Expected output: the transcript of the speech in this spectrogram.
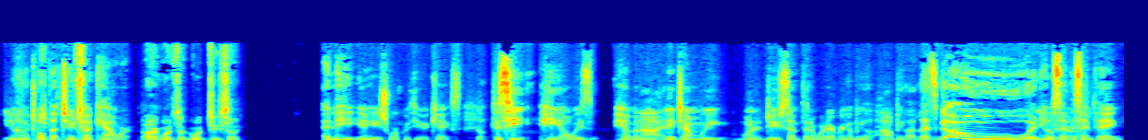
You know I told that to? Tuck Cowart. All right. What's it? What'd he say? And he you know, he used to work with you at Kicks Yeah. because he he always him and I anytime we want to do something or whatever he'll be I'll be like let's go! And he'll say the same thing.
